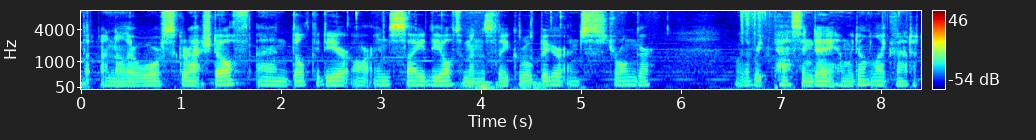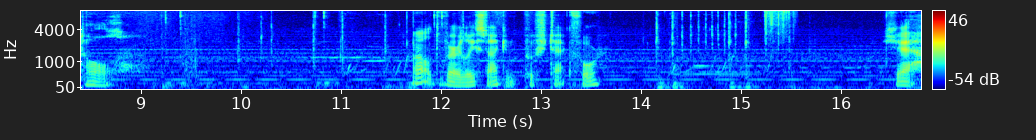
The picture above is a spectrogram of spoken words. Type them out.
But another war scratched off, and Dulkadir are inside the Ottomans. They grow bigger and stronger with every passing day, and we don't like that at all. Well, at the very least, I can push Tech 4. Yeah,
